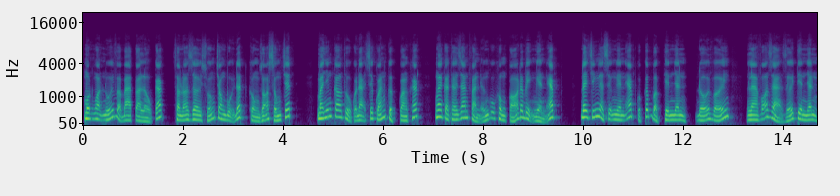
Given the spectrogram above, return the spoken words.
một ngọn núi và ba tòa lầu các, sau đó rơi xuống trong bụi đất không rõ sống chết. Mà những cao thủ của đại sứ quán cực quang khác, ngay cả thời gian phản ứng cũng không có đã bị nghiền ép. Đây chính là sự nghiền ép của cấp bậc thiên nhân đối với là võ giả dưới thiên nhân.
